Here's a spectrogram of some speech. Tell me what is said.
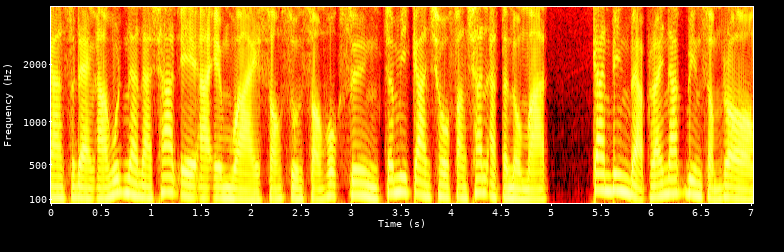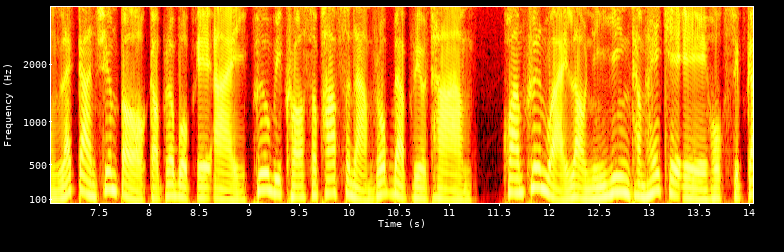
งานแสดงอาวุธนานาชาติ ARMY 2026 ซึ่งจะมีการโชว์ฟังก์ชันอัตโนมัติ การบินแบบไร้นักบินสำรอง และการเชื่อมต่อกับระบบ AI เพื่อวิเคราะห์สภาพสนามรบแบบเรียลไทม์ความเคลื่อนไหวเหล่านี้ยิ่งทำให้ KA-69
